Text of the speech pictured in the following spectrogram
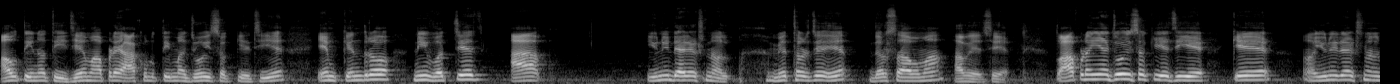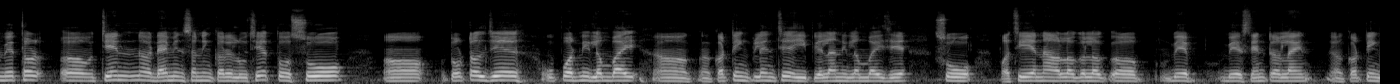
આવતી નથી. જેમ આપણે આકૃતિમાં જોઈ શકીએ છીએ, એમ કેન્દ્રની વચ્ચે જ આ યુનિડાયરેક્શનલ મેથડ છે એ દર્શાવવામાં આવે છે. તો આપણે અહીંયા જોઈ શકીએ છીએ કે યુનિડાયરેક્શનલ મેથડ ચેન ડાયમેન્શનિંગ કરેલું છે. તો સો ટોટલ જે ઉપરની લંબાઈ કટિંગ પ્લેન છે એ પહેલાંની લંબાઈ છે. સો, પછી એના અલગ અલગ બે બે સેન્ટર લાઇન કટિંગ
